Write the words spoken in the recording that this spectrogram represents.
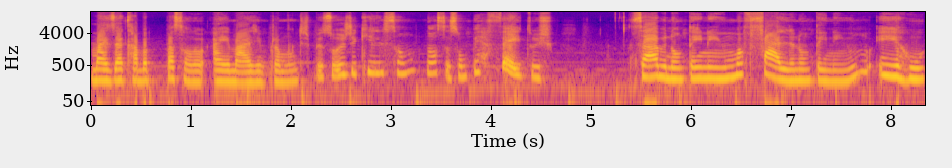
mas acaba passando a imagem para muitas pessoas de que eles são, nossa, são perfeitos, sabe? Não tem nenhuma falha, não tem nenhum erro.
